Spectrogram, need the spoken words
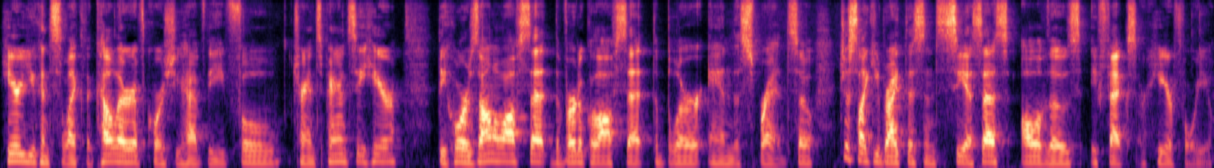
Here you can select the color. Of course, you have the full transparency here, the horizontal offset, the vertical offset, the blur, and the spread. So just like you'd write this in CSS, all of those effects are here for you.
